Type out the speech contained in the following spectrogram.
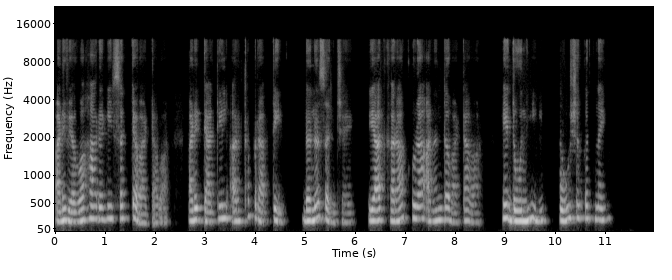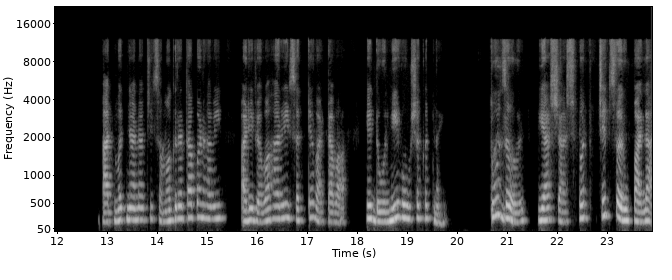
आणि व्यवहारही सत्य वाटावा आणि त्यातील अर्थप्राप्ती धनसंचय यात खराखुरा आनंद वाटावा हे दोन्ही होऊ शकत नाही. आत्मज्ञानाची समग्रता पण हवी आणि व्यवहारही सत्य वाटावा हे दोन्ही होऊ शकत नाही. तू जर या शाश्वत चित स्वरूपाला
